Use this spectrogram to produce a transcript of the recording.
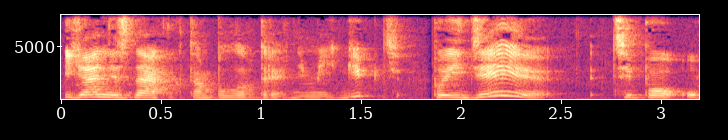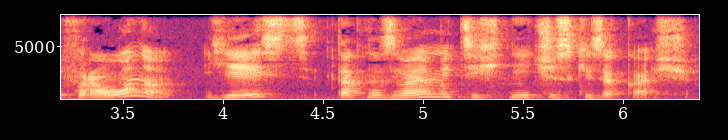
я не знаю, как там было в Древнем Египте. По идее, типа у фараона есть так называемый технический заказчик.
